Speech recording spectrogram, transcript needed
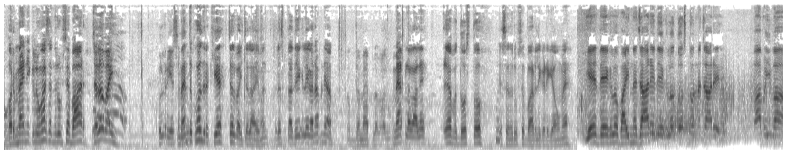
और मैं निकलूँगा संदरूप से बाहर। चलो भाई। खुल रही है मैंने तो खोल रखी है। चल भाई चला हेमंत रास्ता देख लेगा ना अपने आप। मैप लगा मैप लगा ले। अब दोस्तों ये संदरूप से बाहर निकट गया हूँ मैं। ये देख लो भाई नजारे देख लो दोस्तों नजारे। वाह भाई वाह।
